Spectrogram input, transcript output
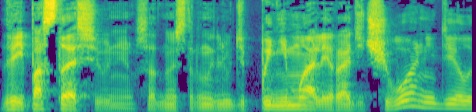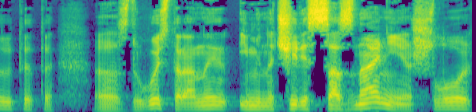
две ипостаси у нее. С одной стороны, люди понимали, ради чего они делают это, э, с другой стороны, именно через сознание шло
